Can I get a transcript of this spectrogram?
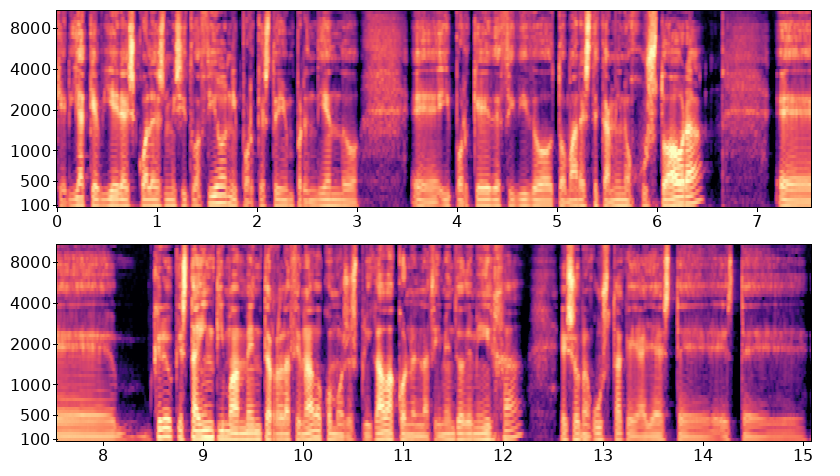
quería que vierais cuál es mi situación y por qué estoy emprendiendo eh, y por qué he decidido tomar este camino justo ahora. Eh, creo que está íntimamente relacionado, como os explicaba, con el nacimiento de mi hija. Eso me gusta, que haya este, este,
